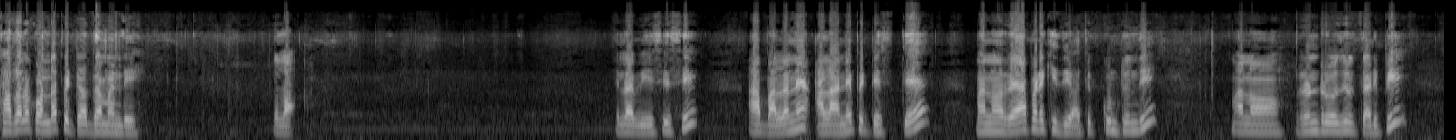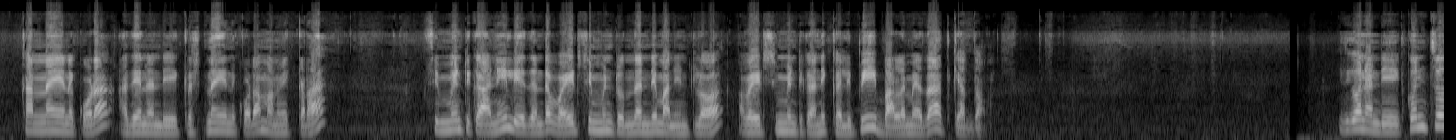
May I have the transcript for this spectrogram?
కదలకుండా పెట్టేద్దామండి. ఇలా. ఇలా వేసేసి ఆ బల్లనే అలానే పెట్టేస్తే మనం రేపటికి ఇది అతుక్కుంటుంది. మనం రెండు రోజులు తడిపి కన్నయ్యని కూడా అదేనండి కృష్ణయ్యని కూడా మనం ఇక్కడ సిమెంట్ కానీ లేదంటే వైట్ సిమెంట్ ఉందండి మన ఇంట్లో. ఆ వైట్ సిమెంట్ కానీ కలిపి బల్ల మీద అతికేద్దాం. ఇదిగోనండి కొంచెం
